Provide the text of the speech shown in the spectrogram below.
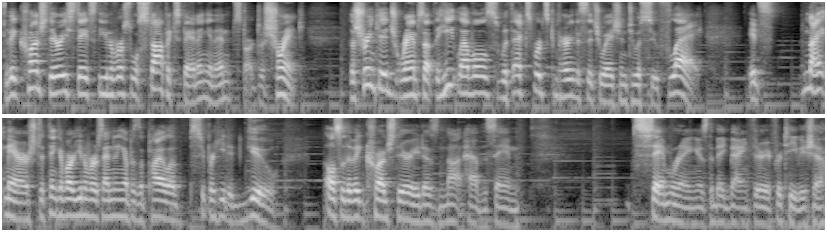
The Big Crunch theory states the universe will stop expanding and then start to shrink. The shrinkage ramps up the heat levels, with experts comparing the situation to a souffle. It's nightmarish to think of our universe ending up as a pile of superheated goo. Also, the Big Crunch theory does not have the same same ring as the Big Bang Theory for TV show.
